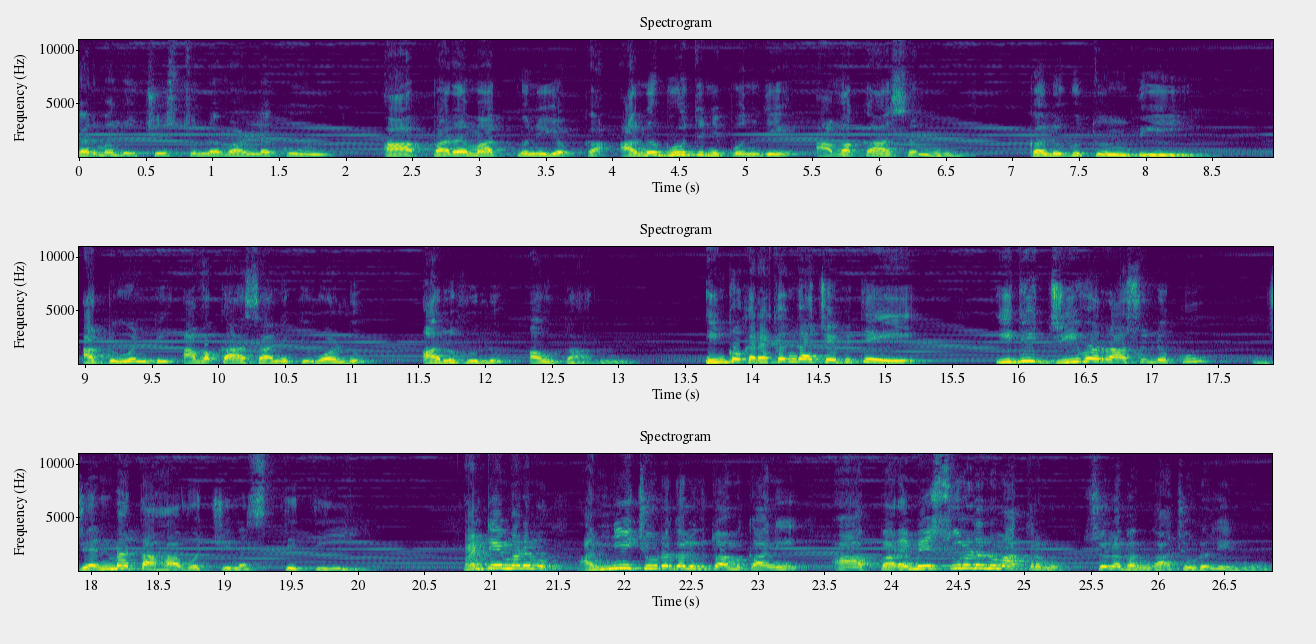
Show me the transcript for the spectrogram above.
కర్మలు చేస్తున్న వాళ్ళకు ఆ పరమాత్ముని యొక్క అనుభూతిని పొందే అవకాశము కలుగుతుంది. అటువంటి అవకాశానికి వాళ్ళు అర్హులు అవుతారు. ఇంకొక రకంగా చెబితే ఇది జీవరాశులకు జన్మత వచ్చిన స్థితి. అంటే మనము అన్నీ చూడగలుగుతాము కానీ ఆ పరమేశ్వరుడును మాత్రము సులభంగా చూడలేము.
